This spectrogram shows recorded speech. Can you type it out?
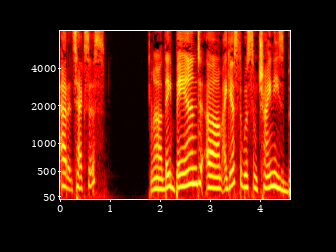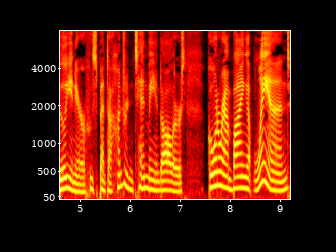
out of Texas. Uh, they banned, um, I guess there was some Chinese billionaire who spent $110 million going around buying up land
